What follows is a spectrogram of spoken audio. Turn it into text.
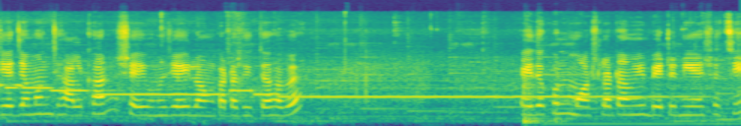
যে যেমন ঝাল খান, সেই অনুযায়ী লঙ্কাটা দিতে হবে। এই দেখুন, মশলাটা আমি বেটে নিয়ে এসেছি।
